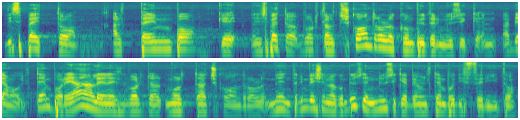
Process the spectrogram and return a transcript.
rispetto al tempo che rispetto al voltage control e computer music abbiamo il tempo reale nel voltage control, mentre invece nella computer music abbiamo il tempo differito.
